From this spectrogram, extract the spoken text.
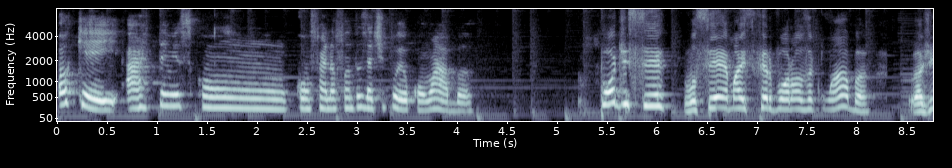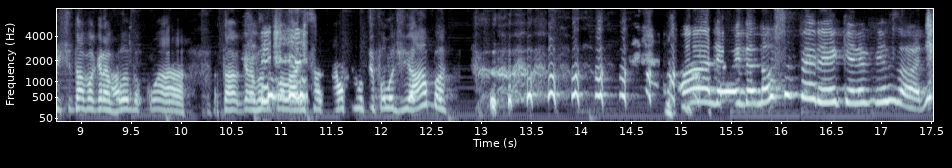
ok, Artemis com, com Final Fantasy é tipo eu com Aba? Pode ser. Você é mais fervorosa com aba? A gente tava gravando com a. Tava gravando com a Larissa Tassi, você falou de aba? Olha, eu ainda não superei aquele episódio.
